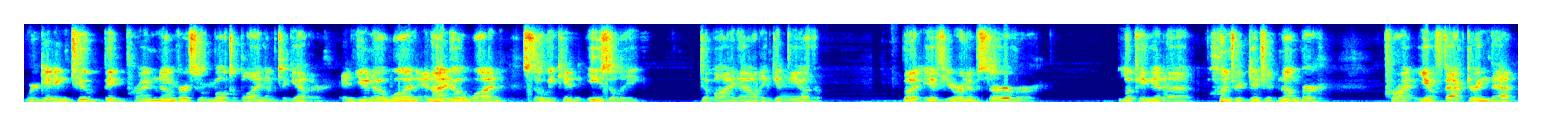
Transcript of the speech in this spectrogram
we're getting two big prime numbers. We're multiplying them together, and you know one, and I know one, so we can easily divide out and get mm. the other. But if you're an observer looking at a hundred-digit number, you know, factoring that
